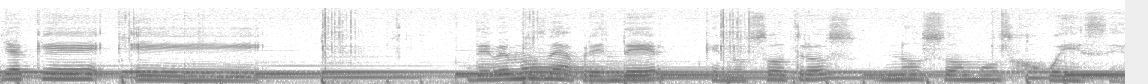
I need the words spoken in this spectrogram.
ya que eh, debemos de aprender que nosotros no somos jueces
